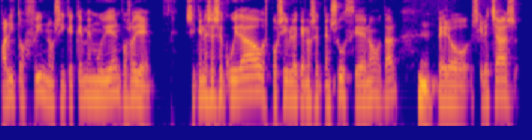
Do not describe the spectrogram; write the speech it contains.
palitos finos y que queme muy bien, pues oye, si tienes ese cuidado, es posible que no se te ensucie, ¿no? Tal. Hmm. Pero si le echas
